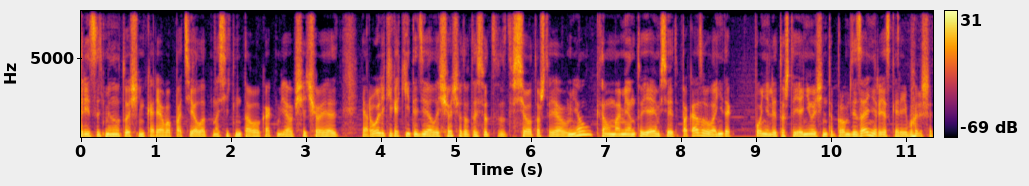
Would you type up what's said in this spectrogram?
30 минут очень коряво потел относительно того, как я вообще, что я, я ролики какие-то делал, еще что-то. То есть вот, вот все то, что я умел к тому моменту, я им все это показывал. Они так поняли то, что я не очень-то промдизайнер, я скорее больше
